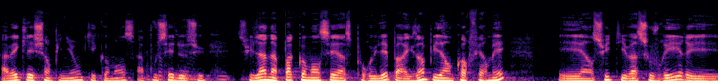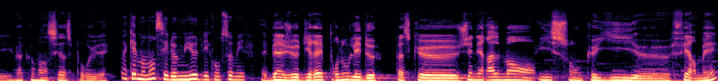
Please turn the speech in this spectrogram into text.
avec les champignons qui commencent à, à pousser sortir. dessus. Celui-là n'a pas commencé à se pourruler, par exemple, il est encore fermé. Et ensuite, il va s'ouvrir et il va commencer à se pourruler. À quel moment c'est le mieux de les consommer? Eh bien, je dirais pour nous les deux, parce que généralement, ils sont cueillis euh, fermés,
